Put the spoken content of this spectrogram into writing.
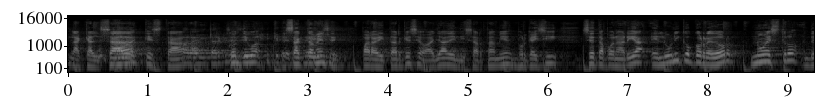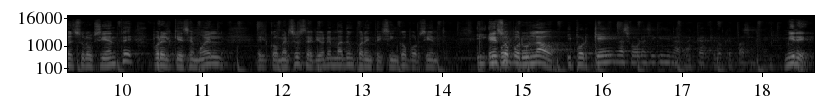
la calzada Claro, que está para evitar que se- contigua. que termine Exactamente, para evitar que se vaya a deslizar también, porque ahí sí se taponaría el único corredor nuestro del suroccidente por el que se mueve el, el comercio exterior en más de un 45%. ¿Y- y Eso por- por un lado. ¿Y por qué las obras siguen sin arrancar? ¿Qué es lo que pasa? Mire,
